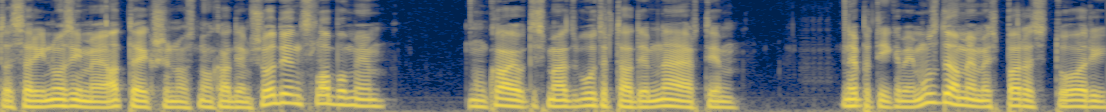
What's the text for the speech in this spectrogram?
tas arī nozīmē atteikšanos no kādiem šodienas labumiem, un kā jau tas mēdz būt ar tādiem nērtiem nepatīkamiem uzdevumiem, mēs parasti to arī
